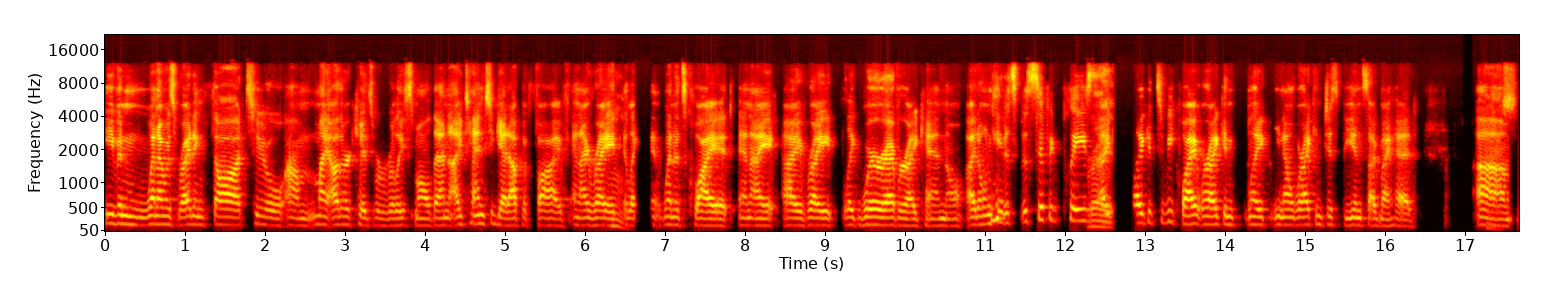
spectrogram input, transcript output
even when I was writing Thaw too, um, my other kids were really small then. I tend to get up at five and I write mm. like when it's quiet and I I write like wherever I can though. I don't need a specific place. Right. I like it to be quiet where I can like, you know, where I can just be inside my head. Um, nice.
